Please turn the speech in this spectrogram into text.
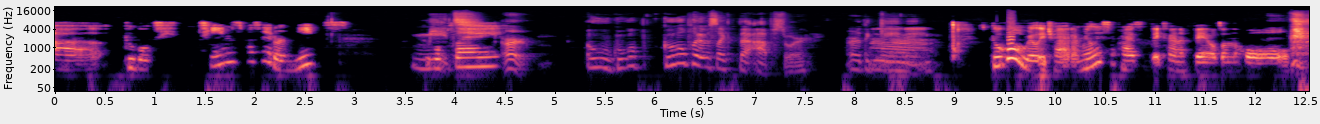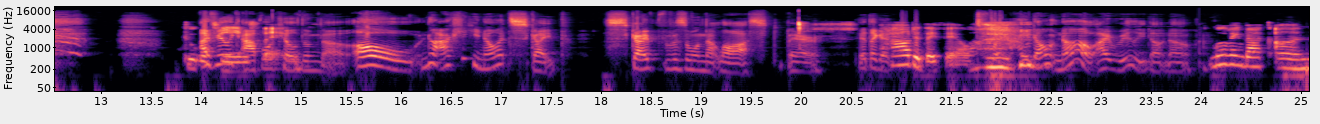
Uh, Google T- Teams was it or Meets? Google Play. or oh, Google Google Play was like the App Store or the Mm. Google really tried. I'm really surprised that they kind of failed on the whole Google. I feel like Apple thing. killed them though. Oh no, actually, you know what? Skype. Skype was the one that lost there. They had like a. How did they fail? I don't know. I really don't know. Moving back on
